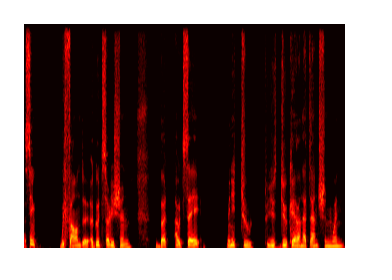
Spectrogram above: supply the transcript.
I think we found a, good solution, but I would say we need to, to use due care and attention when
